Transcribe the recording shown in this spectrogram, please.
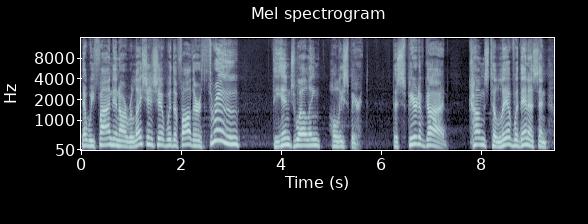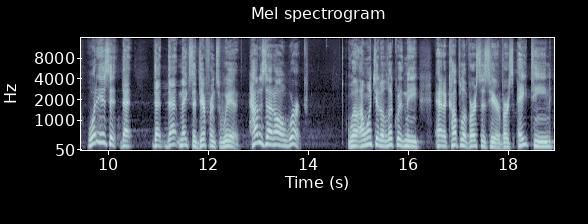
that we find in our relationship with the Father through the indwelling Holy Spirit. The Spirit of God comes to live within us. And what is it that that, that makes a difference with? How does that all work? Well, I want you to look with me at a couple of verses here, verse 18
